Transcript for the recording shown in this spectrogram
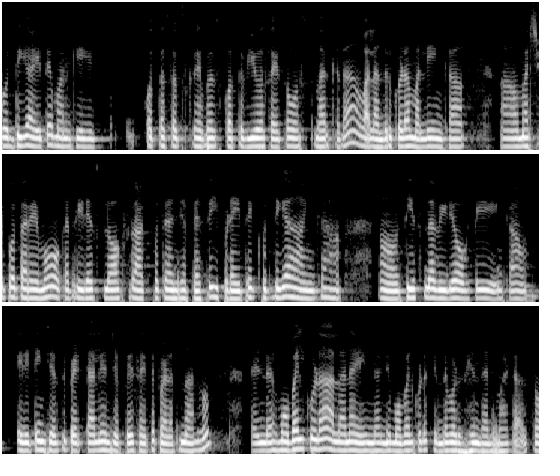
కొద్దిగా అయితే మనకి కొత్త సబ్స్క్రైబర్స్ కొత్త వ్యూవర్స్ అయితే వస్తున్నారు కదా. వాళ్ళందరూ కూడా మళ్ళీ ఇంకా మర్చిపోతారేమో. ఒక త్రీ డేస్ బ్లాగ్స్ రాకపోతే అని చెప్పేసి ఇప్పుడైతే కొద్దిగా ఇంకా తీసిన వీడియో ఒకటి ఇంకా ఎడిటింగ్ చేసి పెట్టాలి అని చెప్పేసి అయితే పెడుతున్నాను. అండ్ మొబైల్ కూడా అలానే అయిందండి. మొబైల్ కూడా కింద పడిపోయిందనమాట సో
